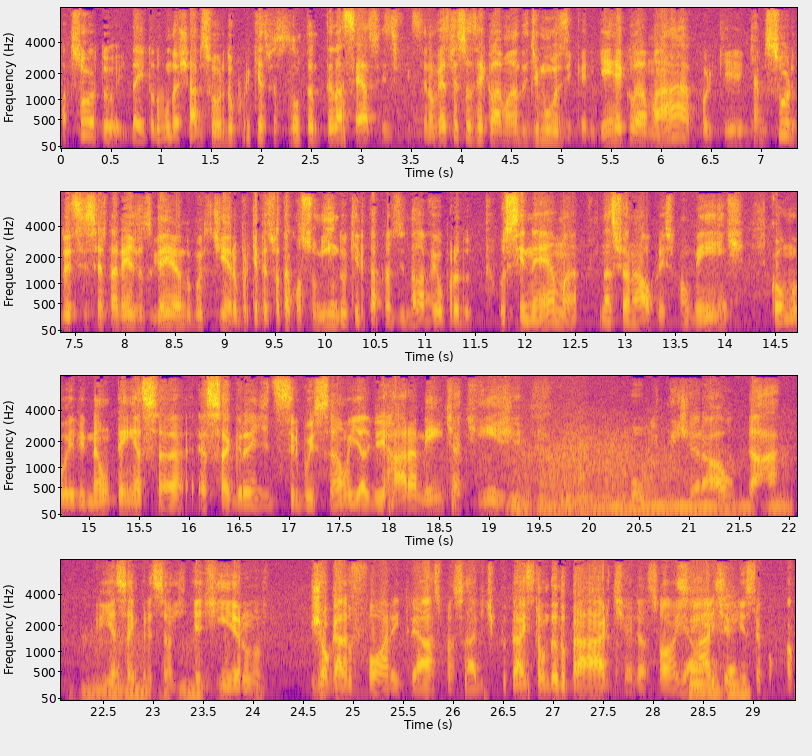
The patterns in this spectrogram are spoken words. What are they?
absurdo. E daí todo mundo acha absurdo porque as pessoas não estão tendo acesso. Você não vê as pessoas reclamando de música. Ninguém reclama, ah, porque que absurdo esses sertanejos ganhando muito dinheiro. Porque a pessoa está consumindo o que ele está produzindo, ela vê o produto. O cinema nacional, principalmente, como ele não tem essa, essa grande distribuição e ele raramente atinge público em geral, dá cria essa impressão de que é dinheiro jogado fora, entre aspas, sabe? Tipo, ah, estão dando pra arte, olha só, e sim, a arte sim. é vista como uma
